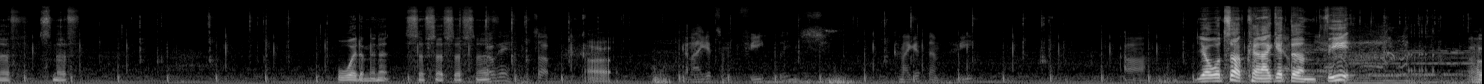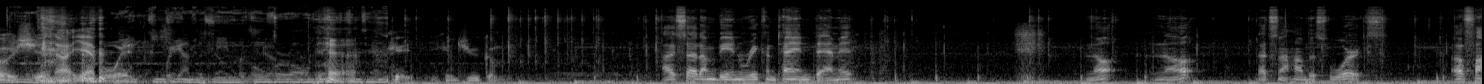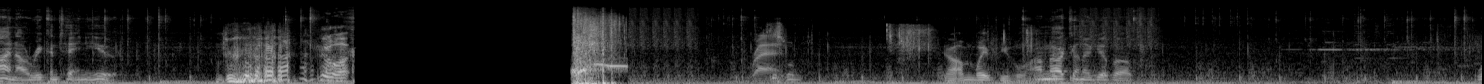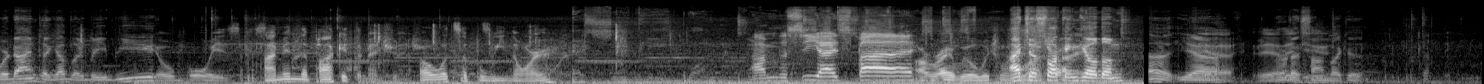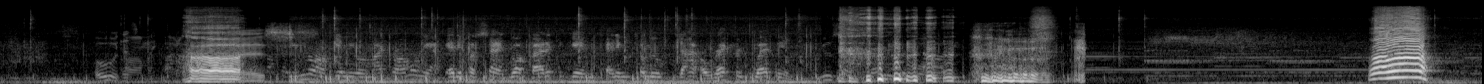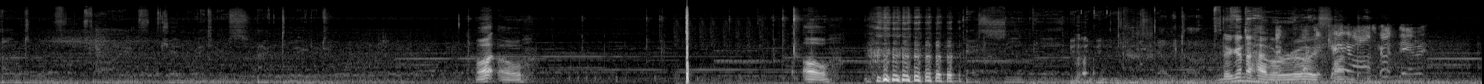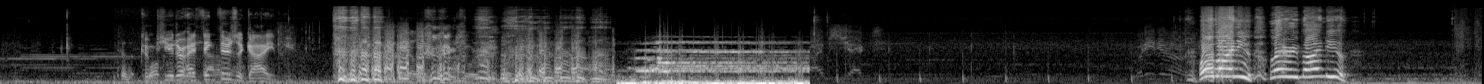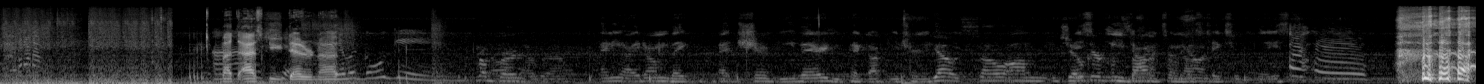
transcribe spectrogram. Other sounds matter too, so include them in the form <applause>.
sniff, sniff. Wait a minute. Sniff, sniff, sniff, sniff. Oh hey, what's up? Uh, Can I get some feet, please? Can I get them feet? Ah, Yo, what's up? Can I get them feet? oh shit, not yet, boy. <laughs> we got the feet. Let's go. Yeah. You can, you can juke him. I said I'm being recontained, damn it. No, no. That's not how this works. Oh, fine, I'll recontain you. <laughs> What? Rad. This one. No, I'm waiting for people. I'm not gonna give up. We're dying together, baby. Yo, boys. I'm in the pocket dimension. Oh, what's up, Weenor? I'm the CI spy. Alright, Will, which one I just fucking try? killed him. Uh, yeah. Yeah, yeah. or they that do. sound like it. Oh, that's Uh, Yes. You know I'm giving you a micro, I'm only at 80%. You're bad at the game. Can't even tell me with a electric weapon. You said <laughs> ah! Uh oh. Oh. <laughs> They're gonna have a really fun. Computer, I think there's a guy in here. <laughs> Oh, behind you! Larry, behind you! About to ask you dead or not. Here we go again. From burnout, bro. Any item that, that shouldn't be there, you pick up, you turn. Yo, so um, Joker from Sonic someone else takes your place. He's <laughs>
